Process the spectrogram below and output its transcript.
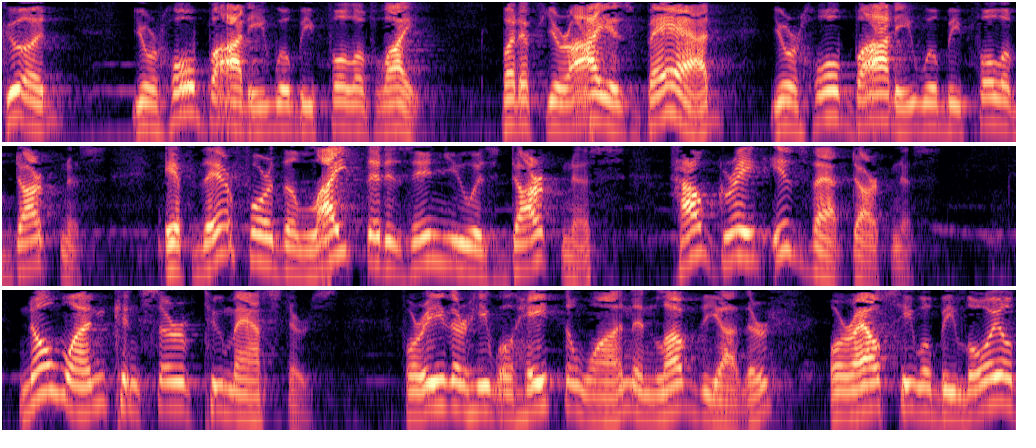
good, your whole body will be full of light. But if your eye is bad, your whole body will be full of darkness. If therefore the light that is in you is darkness, how great is that darkness? No one can serve two masters, for either he will hate the one and love the other, or else he will be loyal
